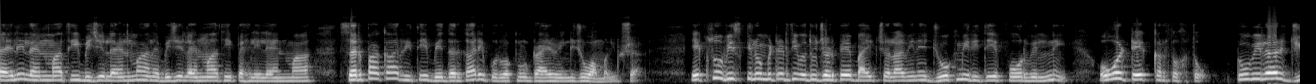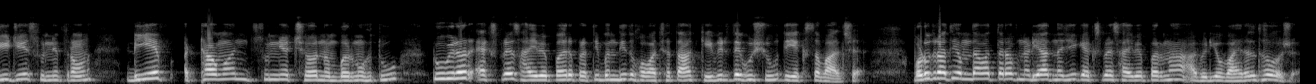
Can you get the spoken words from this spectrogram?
પહેલી લેનમાંથી બીજી લેનમાં અને બીજી લેનમાંથી પહેલી લેનમાં સર્પાકાર રીતે બેદરકારીપૂર્વકનું ડ્રાઇવિંગ જોવા મળ્યું છે. એકસો વીસ કિલોમીટરથી વધુ ઝડપે બાઇક ચલાવીને જોખમી રીતે ફોર વ્હીલની ઓવરટેક કરતો હતો. ટુ વ્હીલર જી જે શૂન્ય ત્રણ ડીએફ અઠ્ઠાવન શૂન્ય છ નંબરનું હતું. ટુ વ્હીલર એક્સપ્રેસ હાઈવે પર પ્રતિબંધિત હોવા છતાં કેવી રીતે ઘૂસ્યું તે એક સવાલ છે. વડોદરાથી અમદાવાદ તરફ નડિયાદ નજીક એક્સપ્રેસ હાઈવે પરના આ વીડિયો વાયરલ થયો છે.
